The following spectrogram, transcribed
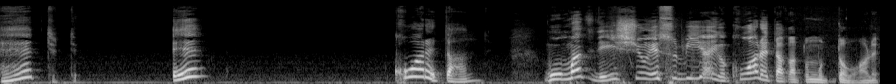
えー、って言って、え？壊れたん？もうマジで一瞬 SBI が壊れたかと思ったわ、あれ。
